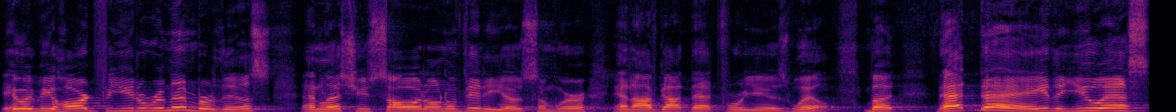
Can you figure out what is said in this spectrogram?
it would be hard for you to remember this unless you saw it on a video somewhere, and I've got that for you as well. But that day, the U.S.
